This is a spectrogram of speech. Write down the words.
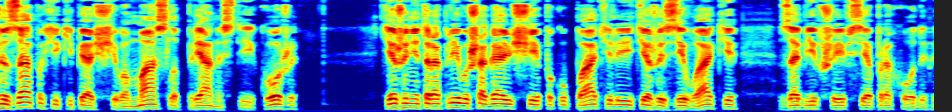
же запахи кипящего масла, пряности и кожи, те же неторопливо шагающие покупатели и те же зеваки, забившие все проходы.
